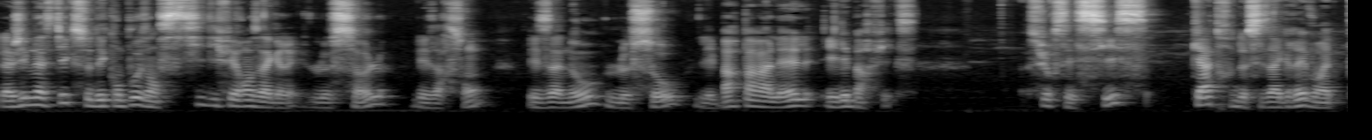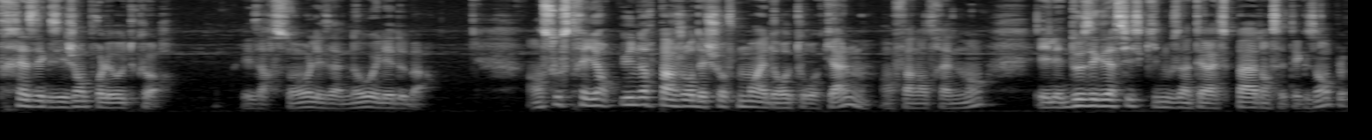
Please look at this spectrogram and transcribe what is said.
La gymnastique se décompose en 6 différents agrès, le sol, les arçons, les anneaux, le saut, les barres parallèles et les barres fixes. Sur ces 6, Quatre de ces agrès vont être très exigeants pour le haut de corps, les arçons, les anneaux et les deux barres. En soustrayant une heure par jour d'échauffement et de retour au calme, en fin d'entraînement, et les deux exercices qui ne nous intéressent pas dans cet exemple,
